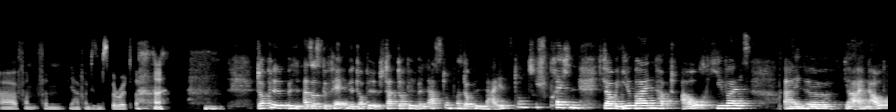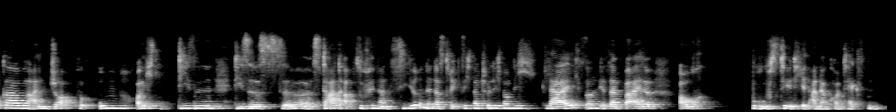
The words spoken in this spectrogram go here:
äh, von, von, ja, von diesem Spirit. Doppel, also es gefällt mir, Doppel, statt Doppelbelastung von Doppelleistung zu sprechen. Ich glaube, ihr beiden habt auch jeweils eine, ja, eine Aufgabe, einen Job, um euch diesen, dieses äh, Start-up zu finanzieren, denn das trägt sich natürlich noch nicht gleich, sondern ihr seid beide auch berufstätig in anderen Kontexten.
